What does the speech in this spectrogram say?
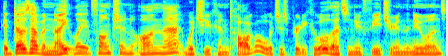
It does have a nightlight function on that, which you can toggle, which is pretty cool. That's a new feature in the new ones.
